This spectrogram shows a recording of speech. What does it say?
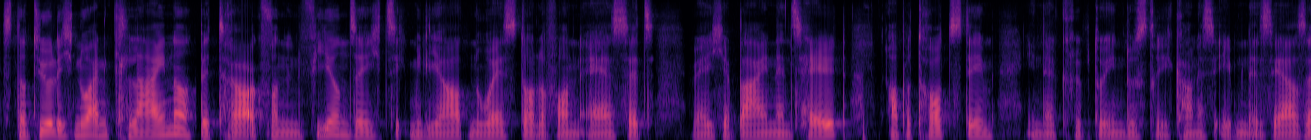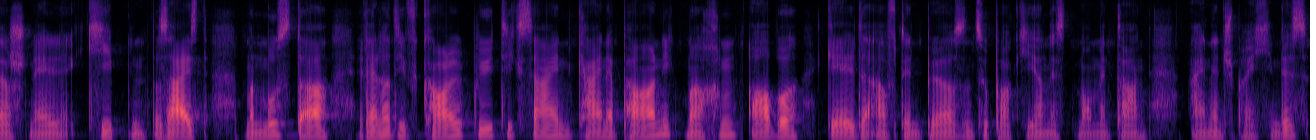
Ist natürlich nur ein kleiner Betrag von den 64 Milliarden US-Dollar von Assets, welche Binance hält, aber trotzdem in der Kryptoindustrie kann es eben sehr, sehr schnell kippen. Das heißt, man muss da relativ kaltblütig sein, keine Panik machen, aber Gelder auf den Börsen zu parkieren ist momentan ein entsprechendes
